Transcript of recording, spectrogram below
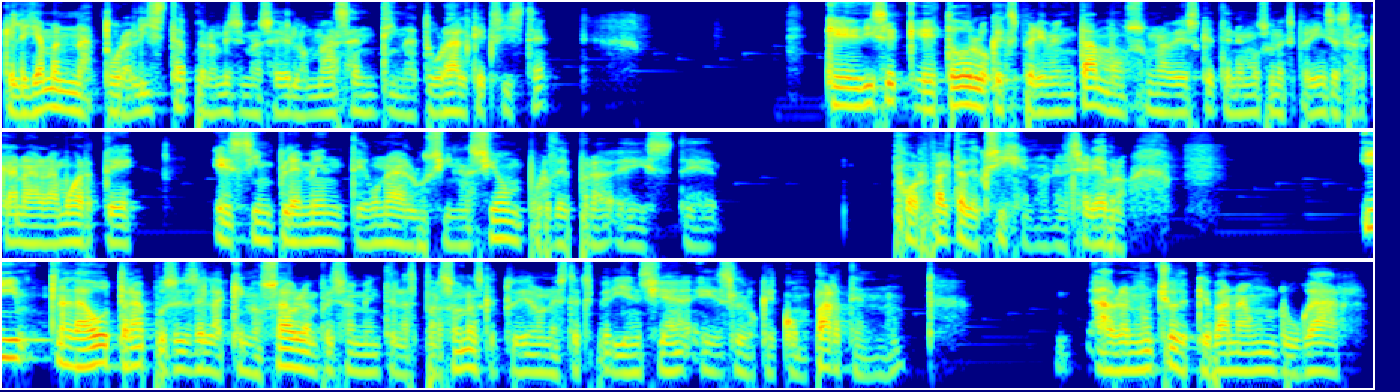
que le llaman naturalista, pero a mí se me hace lo más antinatural que existe que dice que todo lo que experimentamos una vez que tenemos una experiencia cercana a la muerte es simplemente una alucinación por, este, por falta de oxígeno en el cerebro. Y la otra, pues es de la que nos hablan precisamente las personas que tuvieron esta experiencia, es lo que comparten. Hablan mucho de que van a un lugar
